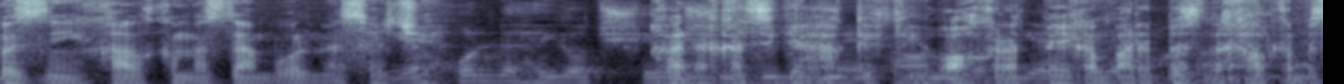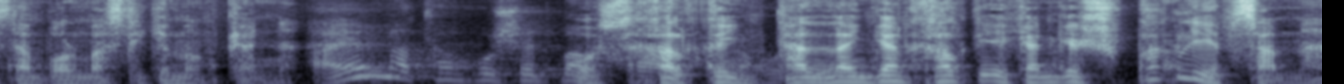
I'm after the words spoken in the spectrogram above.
bizning xalqimizdan bo'lmasa-chi? Qanaqasiga haqiqiy oxirat payg'ambari bizni xalqimizdan bo'lmasligi mumkin? O'z xalqing tanlangan xalq ekaniga shubha qilyapsanmi?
